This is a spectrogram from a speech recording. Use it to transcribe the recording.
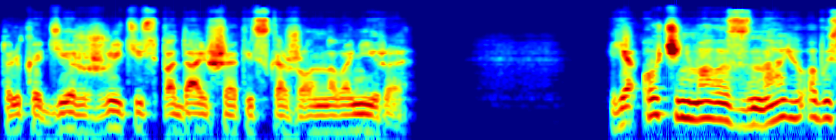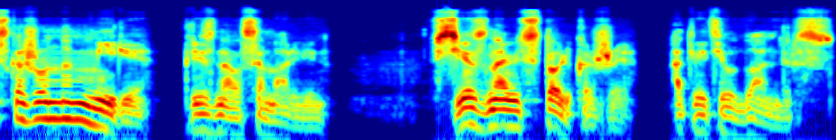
только держитесь подальше от искаженного мира». «Я очень мало знаю об искаженном мире», — признался Марвин. «Все знают столько же», — ответил Бландерс.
